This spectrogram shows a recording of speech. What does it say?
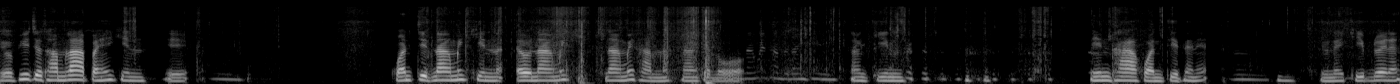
เดี๋ยวพี่จะทำลาบไปให้กิน เอะขวัญจิตนางไม่กินนะเออนางไม่นางไม่ทำนะนางจะรอนางไม่ทำแต่นางกินนางกิน นินทาขวัญจิตนะเนี่ยอืมอยู่ในคลิปด้วยนะ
